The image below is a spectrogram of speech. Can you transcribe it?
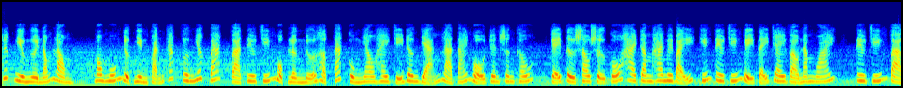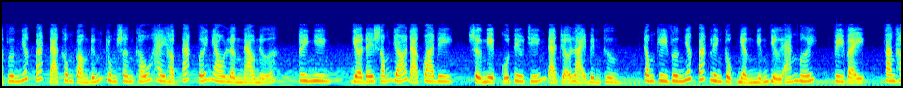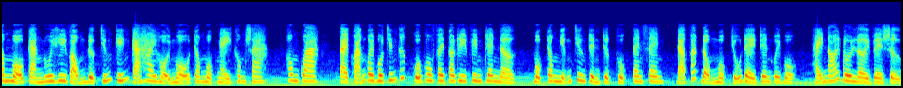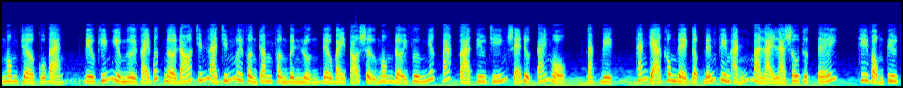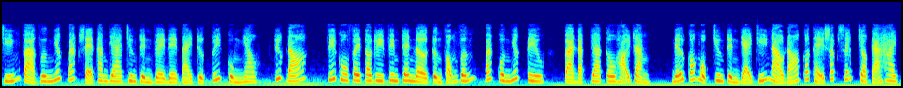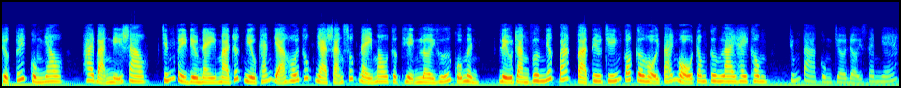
Rất nhiều người nóng lòng, mong muốn được nhìn khoảnh khắc Vương Nhất Bác và Tiêu Chiến một lần nữa hợp tác cùng nhau hay chỉ đơn giản là tái ngộ trên sân khấu. Kể từ sau sự cố 227 khiến Tiêu Chiến bị tẩy chay vào năm ngoái, Tiêu Chiến và Vương Nhất Bác đã không còn đứng chung sân khấu hay hợp tác với nhau lần nào nữa. Tuy nhiên, giờ đây sóng gió đã qua đi, sự nghiệp của Tiêu Chiến đã trở lại bình thường, trong khi Vương Nhất Bác liên tục nhận những dự án mới. Vì vậy, fan hâm mộ càng nuôi hy vọng được chứng kiến cả hai hội ngộ trong một ngày không xa. Hôm qua, Tài khoản Weibo chính thức của GoFactory Film Channel, một trong những chương trình trực thuộc Tencent, đã phát động một chủ đề trên Weibo. Hãy nói đôi lời về sự mong chờ của bạn. Điều khiến nhiều người phải bất ngờ đó chính là 90% phần bình luận đều bày tỏ sự mong đợi Vương Nhất Bác và Tiêu Chiến sẽ được tái ngộ. Đặc biệt, khán giả không đề cập đến phim ảnh mà lại là show thực tế, hy vọng Tiêu Chiến và Vương Nhất Bác sẽ tham gia chương trình về đề tài trượt tuyết cùng nhau. Trước đó, phía Gufatory Film Trainer từng phỏng vấn bác quân Nhất Tiêu và đặt ra câu hỏi rằng, nếu có một chương trình giải trí nào đó có thể sắp xếp cho cả hai trượt tuyết cùng nhau, hai bạn nghĩ sao? Chính vì điều này mà rất nhiều khán giả hối thúc nhà sản xuất này mau thực hiện lời hứa của mình. Liệu rằng Vương Nhất Bác và Tiêu Chiến có cơ hội tái ngộ trong tương lai hay không? Chúng ta cùng chờ đợi xem nhé.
